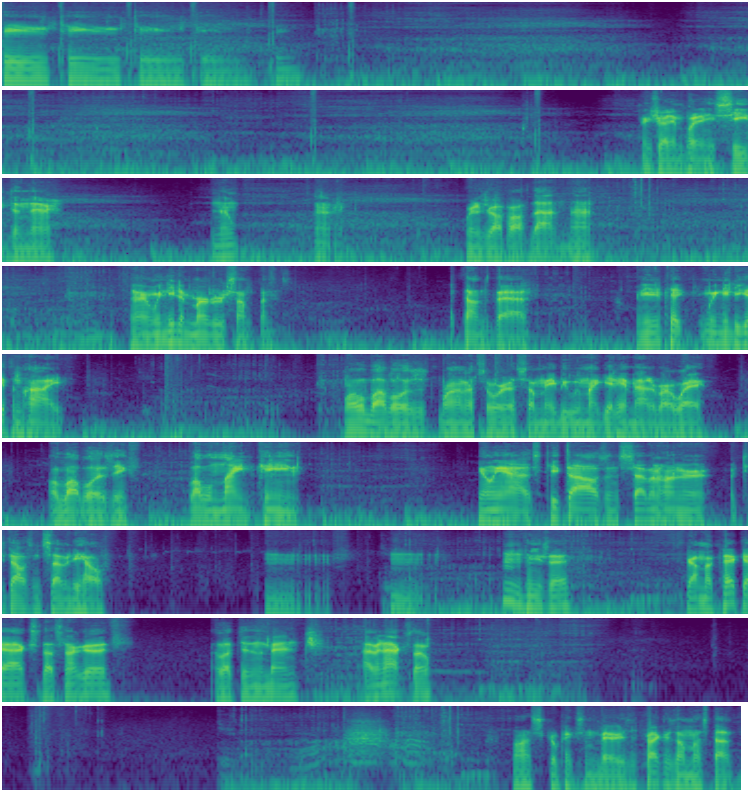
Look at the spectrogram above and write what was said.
T T T T T. Make sure I didn't put any seeds in there. Nope. Alright. We're gonna drop off that and that. And we need to murder something. That sounds bad. We need to take, we need to get some hide. Well, level is Brontosaurus, so maybe we might get him out of our way. What level is he? Level 19. He only has 2,700 or 2,070 health. Hmm. Hmm. Hmm, he said. Got my pickaxe, that's not good. I left it in the bench. I have an axe though. let's go pick some berries. The tracker's almost up.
